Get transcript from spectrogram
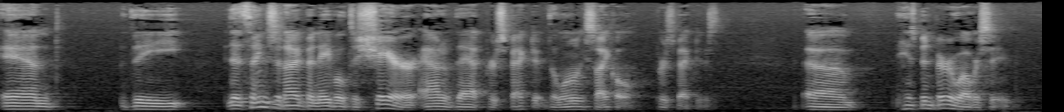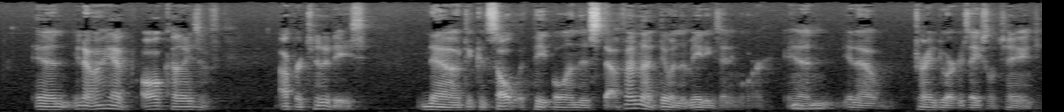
and the the things that I've been able to share out of that perspective, the long cycle perspectives, um, has been very well received. And you know, I have all kinds of opportunities now to consult with people on this stuff. I'm not doing the meetings anymore, and you know, trying to do organizational change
